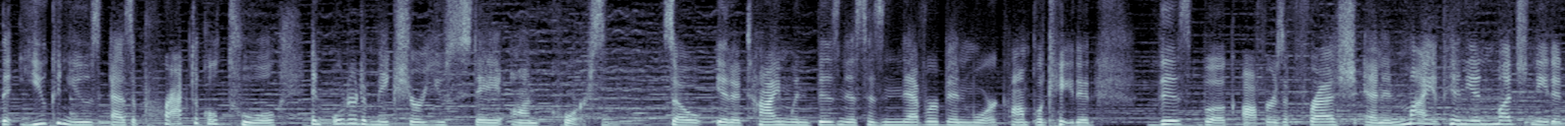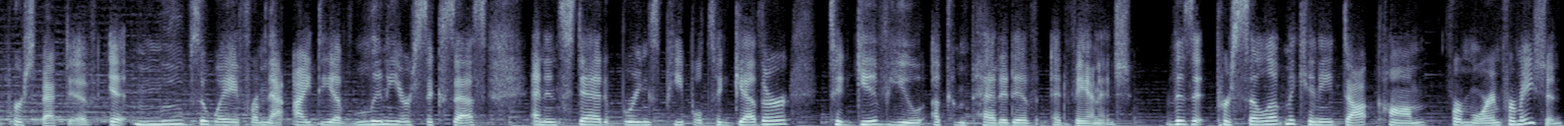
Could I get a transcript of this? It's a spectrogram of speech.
that you can use as a practical tool in order to make sure you stay on course. So, in a time when business has never been more complicated, this book offers a fresh and, in my opinion, much needed perspective. It moves away from that idea of linear success and instead brings people together to give you a competitive advantage. Visit PriscillaMcKinney.com for more information.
